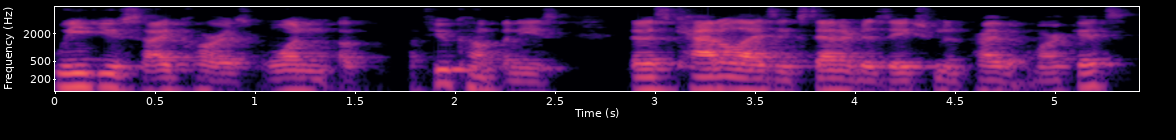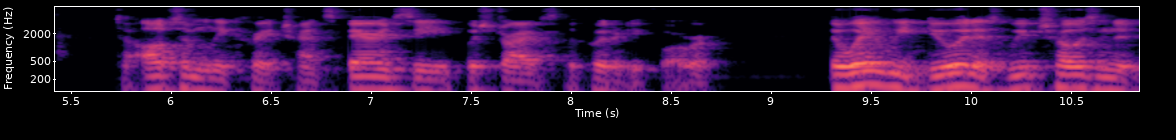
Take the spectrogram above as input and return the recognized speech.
we view Sydecar as one of a few companies that is catalyzing standardization in private markets to ultimately create transparency, which drives liquidity forward. The way we do it is we've chosen to,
